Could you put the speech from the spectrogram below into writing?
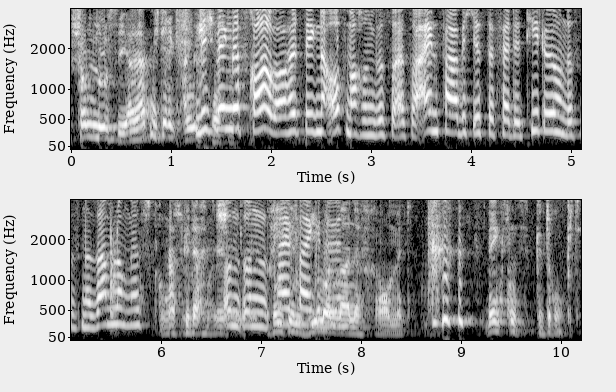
schon lustig. Also, er hat mich direkt angesprochen. Nicht wegen der Frau, aber halt wegen der Aufmachung, dass es also einfarbig ist, der fette Titel und dass es eine Sammlung ist. Hast gedacht, Und so ein bringt dem. Simon mal eine Frau mit. Wenigstens gedruckt.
